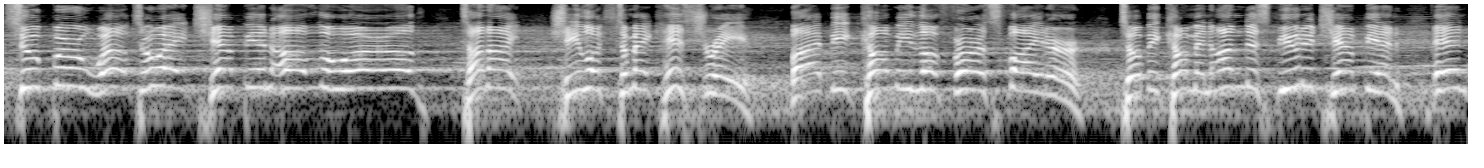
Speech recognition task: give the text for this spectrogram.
super welterweight champion of the world. Tonight, she looks to make history by becoming the first fighter to become an undisputed champion in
